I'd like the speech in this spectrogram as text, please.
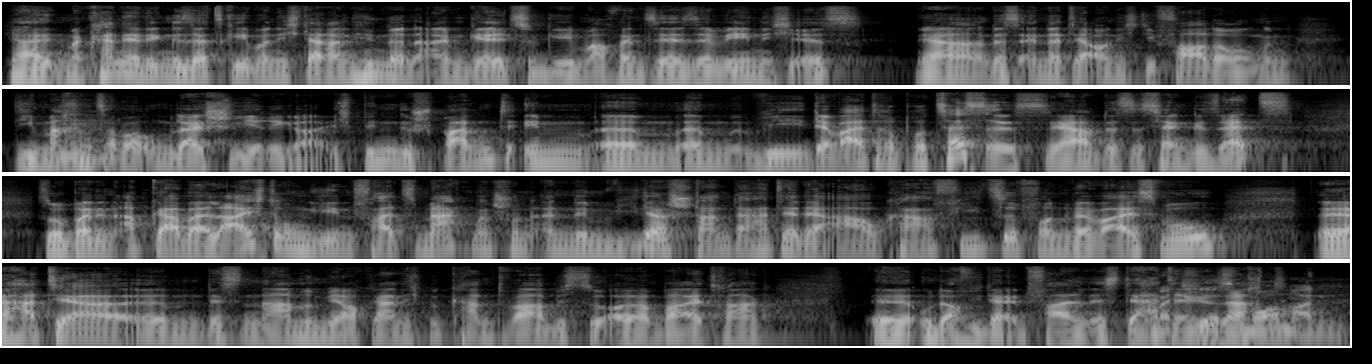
ja, man kann ja den Gesetzgeber nicht daran hindern, einem Geld zu geben, auch wenn es sehr, sehr wenig ist. Ja, und das ändert ja auch nicht die Forderungen. Die machen es mhm. aber ungleich schwieriger. Ich bin gespannt, im, ähm, ähm, wie der weitere Prozess ist. Ja, das ist ja ein Gesetz. So bei den Abgabeerleichterungen jedenfalls merkt man schon an dem Widerstand, da hat ja der AOK-Vize von wer weiß wo, äh, hat ja, ähm, dessen Name mir auch gar nicht bekannt war bis zu eurem Beitrag äh, und auch wieder entfallen ist, der Matthias hat ja gesagt. Moormann.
